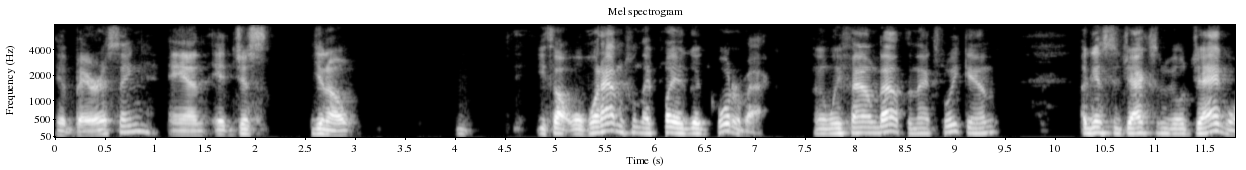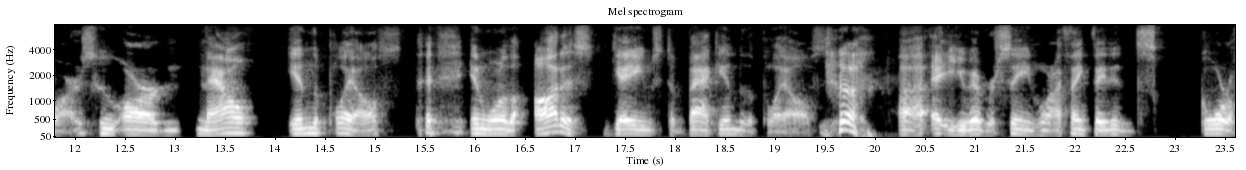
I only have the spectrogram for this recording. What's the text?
embarrassing, and it just, you know, you thought, well, what happens when they play a good quarterback? And we found out the next weekend against the Jacksonville Jaguars, who are now in the playoffs in one of the oddest games to back into the playoffs uh, you've ever seen, where I think they didn't score, a,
